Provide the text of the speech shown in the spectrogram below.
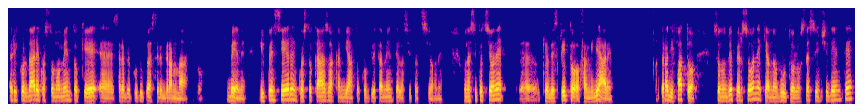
ricordare questo momento che eh, sarebbe potuto essere drammatico. Bene, il pensiero in questo caso ha cambiato completamente la situazione, una situazione eh, che ho descritto familiare, però di fatto sono due persone che hanno avuto lo stesso incidente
